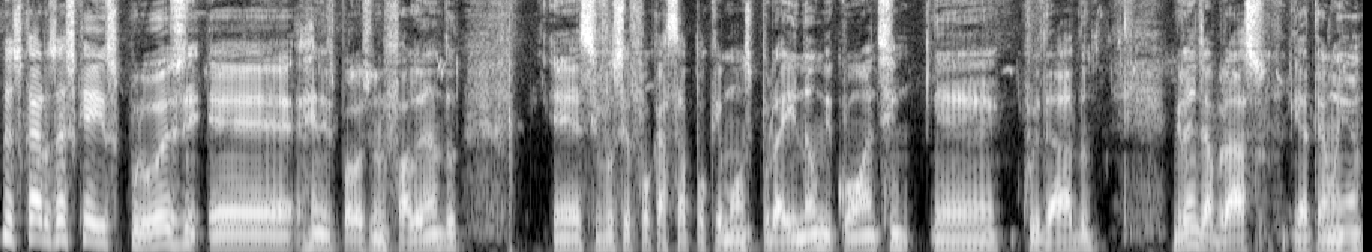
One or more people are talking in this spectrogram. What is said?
Meus caros, acho que é isso por hoje. É, René de Paula Júnior falando. É, se você for caçar pokémons por aí, não me conte. É, cuidado. Grande abraço e até amanhã.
